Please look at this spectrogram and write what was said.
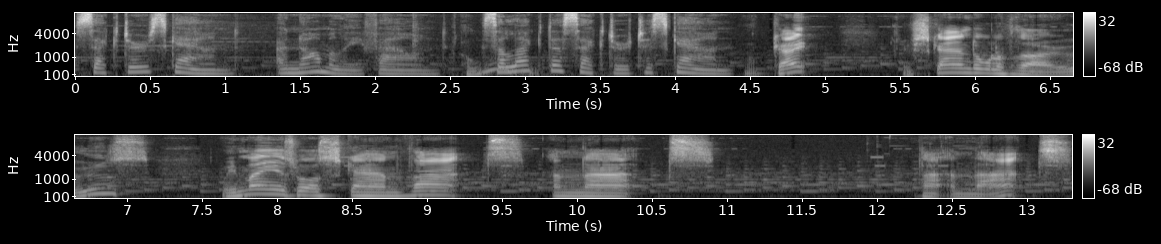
Sector scanned. Anomaly found. Ooh. Select a sector to scan. Okay. We've scanned all of those. We may as well scan that and that, that and that.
